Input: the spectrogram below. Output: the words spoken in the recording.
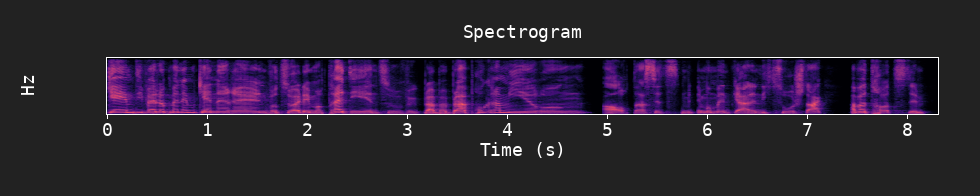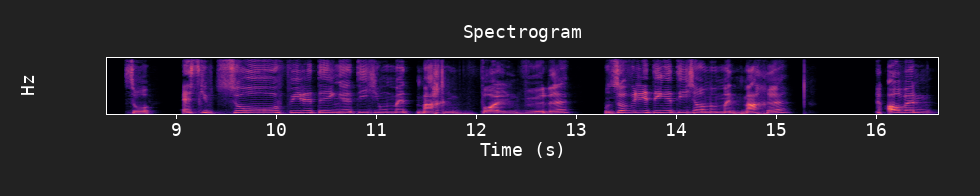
Game Development im Generellen, wozu halt eben auch 3D hinzufügt, bla bla bla, Programmierung, auch das jetzt mit, im Moment gerade nicht so stark, aber trotzdem, so, es gibt so viele Dinge, die ich im Moment machen wollen würde und so viele Dinge, die ich auch im Moment mache, auch wenn,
